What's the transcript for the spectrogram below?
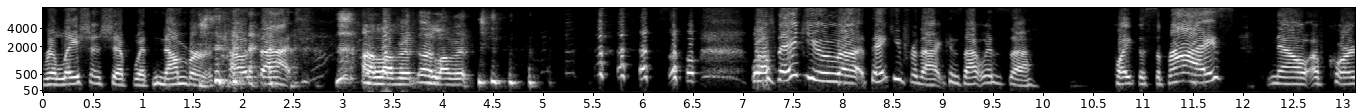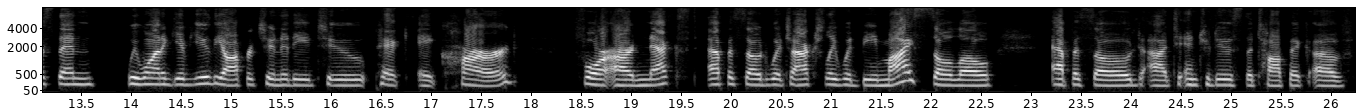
relationship with numbers. How's that? I love it. I love it. so, well, thank you. Uh, thank you for that because that was uh, quite the surprise. Now, of course, then we want to give you the opportunity to pick a card for our next episode, which actually would be my solo episode uh, to introduce the topic of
